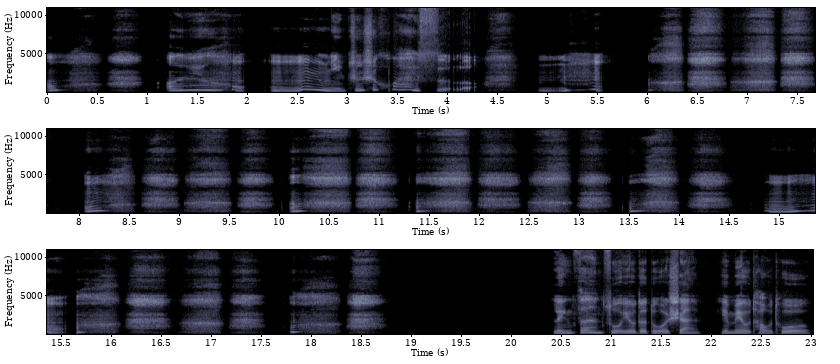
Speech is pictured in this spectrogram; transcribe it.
嗯。哎呀，嗯，你真是坏死了，嗯，嗯，嗯，嗯，嗯，林范左右的躲闪也没有逃脱，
